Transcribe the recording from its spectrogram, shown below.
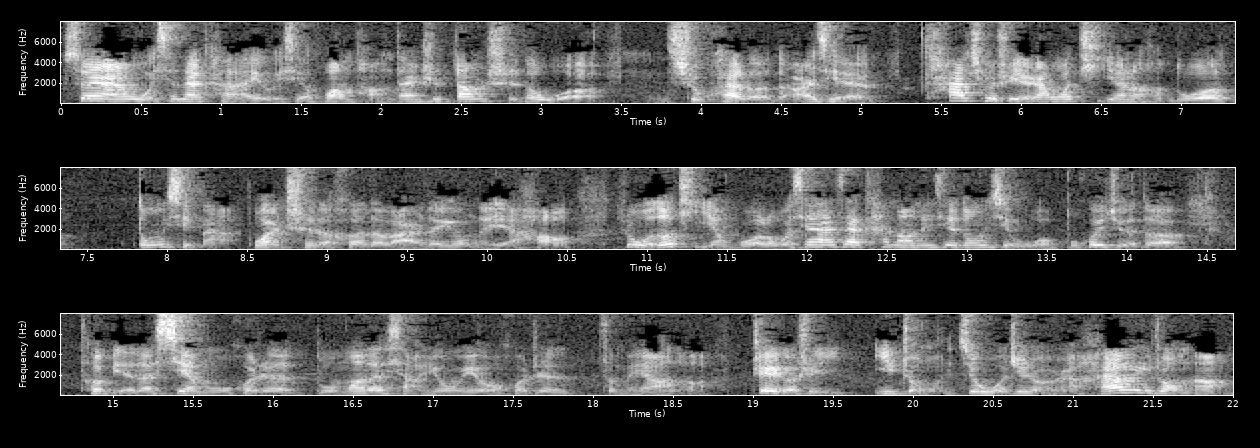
虽然我现在看来有一些荒唐，但是当时的我是快乐的，而且它确实也让我体验了很多东西吧，不管吃的、喝的、玩的、用的也好，就我都体验过了。我现在再看到那些东西，我不会觉得。特别的羡慕或者多么的想拥有或者怎么样了，这个是一一种，就我这种人。还有一种呢，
